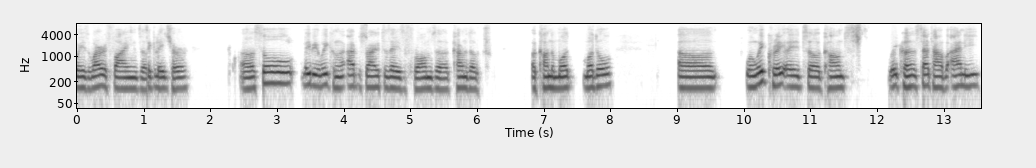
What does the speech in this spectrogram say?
always verifying the signature. Uh, so maybe we can abstract this from the current account mod- model. Uh, when we create accounts we can set up any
